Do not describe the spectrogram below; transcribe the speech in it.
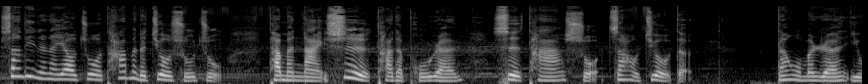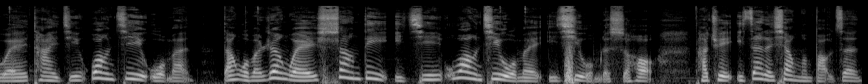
上帝仍然要做他们的救赎主。他们乃是他的仆人，是他所造就的。当我们人以为他已经忘记我们，当我们认为上帝已经忘记我们、遗弃我们的时候，他却一再的向我们保证，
